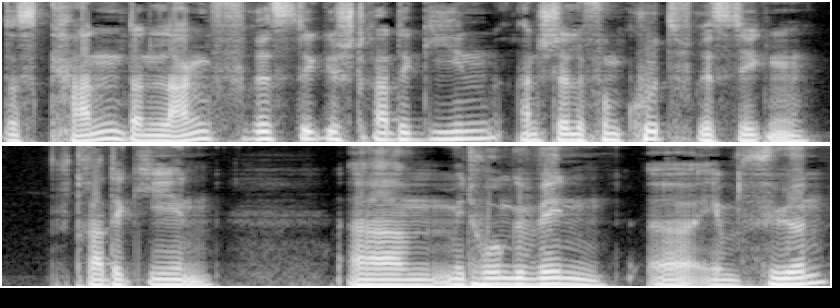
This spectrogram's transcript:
das kann dann langfristige Strategien anstelle von kurzfristigen Strategien ähm, mit hohem Gewinn äh, eben führen.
